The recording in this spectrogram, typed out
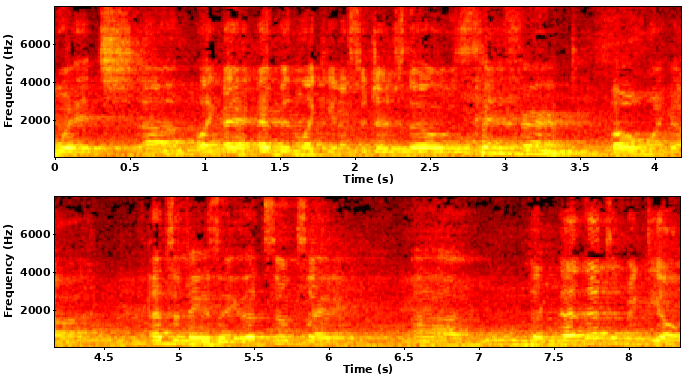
which uh, like I, have been lucky enough to judge those. Confirmed. Oh my god, that's amazing! That's so exciting. Um, like that, that's a big deal.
